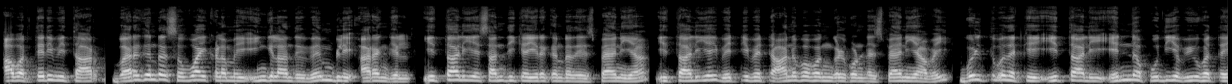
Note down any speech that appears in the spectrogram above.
அவர் தெரிவித்தார். தெரிவித்தார். வருகின்ற செவ்வாய்க்கிழமை இங்கிலாந்து வெம்பிளி அரங்கில் இத்தாலியை சந்திக்க இருக்கின்றது ஸ்பானியா. இத்தாலியை வெற்றி பெற்ற அனுபவங்கள் கொண்ட ஸ்பானியாவை வீழ்த்துவதற்கு இத்தாலி என்ன புதிய வியூகத்தை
